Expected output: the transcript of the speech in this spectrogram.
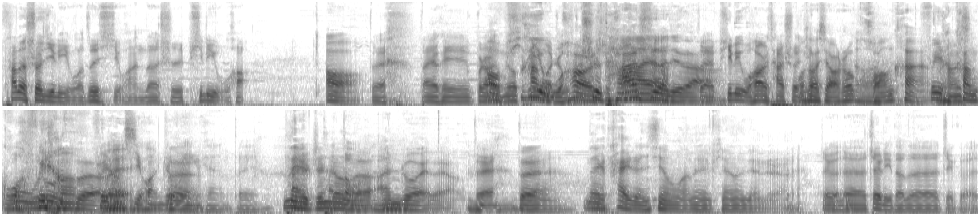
他的设计里我最喜欢的是霹雳五号，哦。对大家可以不知道有哦，没有看过这部雳五号是他设计的，对，霹雳五号是他设计的，我操，小时候狂看，非常看过非常，非常喜欢这部对影片，对，那是真正的 Android 的呀，对。嗯对，那个太人性了，那片子简直，这个嗯呃，这里头的这个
